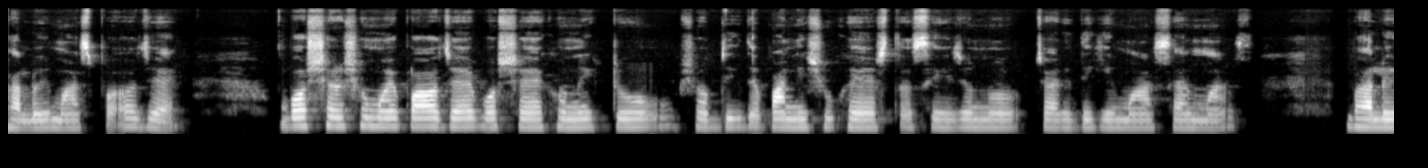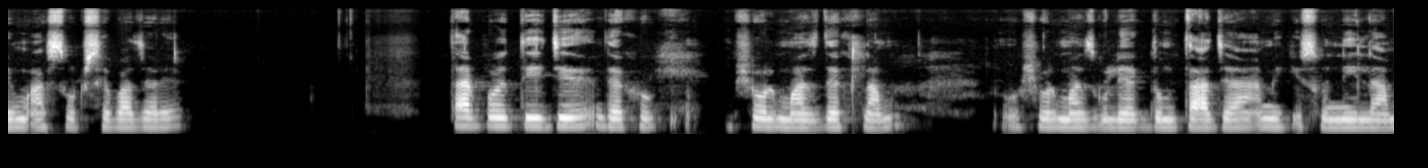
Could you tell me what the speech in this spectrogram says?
ভালোই মাছ পাওয়া যায়। বর্ষার সময় পাওয়া যায় বর্ষা এখন একটু সব দিক দিয়ে পানি শুকায় আসতেছে এই জন্য চারিদিকে মাছ আর মাছ। ভালোই মাছ উঠছে বাজারে। তারপরে যে দেখো, শোল মাছ দেখলাম। শোল মাছগুলি একদম তাজা, আমি কিছু নিলাম।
